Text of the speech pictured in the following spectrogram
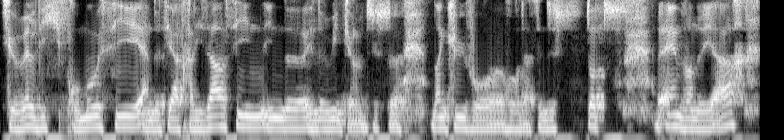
geweldig promotie en de theatralisatie in, in, de, in de winkel. Dus eh, dank u voor, voor dat. En dus tot het eind van het jaar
